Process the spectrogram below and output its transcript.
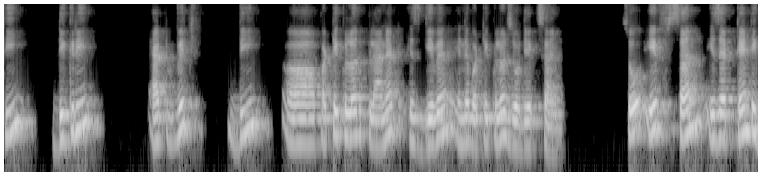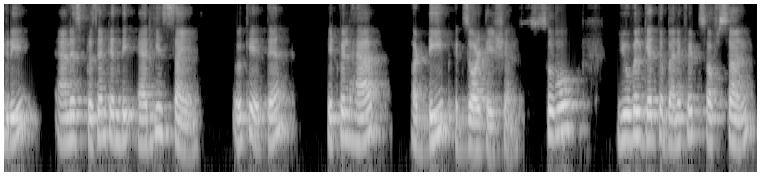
the degree at which the uh, particular planet is given in a particular zodiac sign. So if sun is at 10 degree and is present in the Aries sign, okay, then it will have a deep exaltation. So you will get the benefits of sun,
